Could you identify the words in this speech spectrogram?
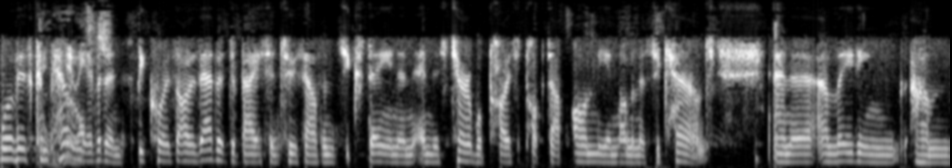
Well, there's compelling evidence because I was at a debate in 2016 and, and this terrible post popped up on the anonymous account. And a, a leading um,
